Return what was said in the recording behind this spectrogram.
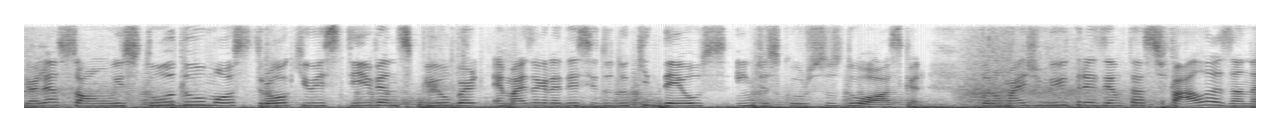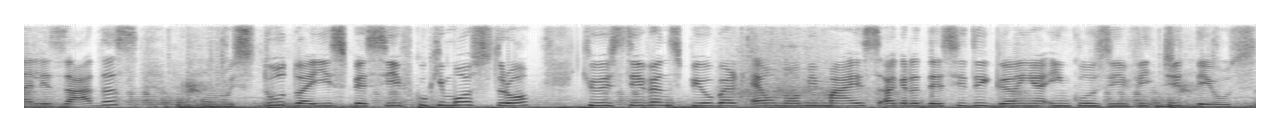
E olha só, um estudo mostrou que o Steven Spielberg é mais agradecido do que Deus em discursos do Oscar. Foram mais de 1.300 falas analisadas, um estudo aí específico que mostrou que o Steven Spielberg é o nome mais agradecido e ganha inclusive de Deus.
